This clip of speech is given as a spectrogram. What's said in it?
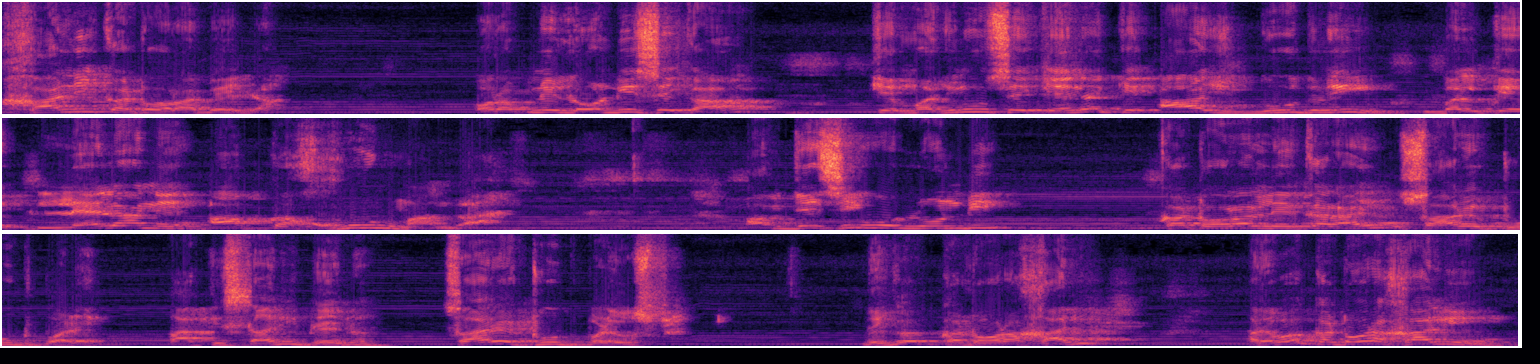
खाली कटोरा भेजा और अपनी लौंडी से कहा कि मजनू से कहना कि आज दूध नहीं, बल्कि लैला ने आपका खून मांगा है। अब जैसी वो लोंडी कटोरा लेकर आई, सारे टूट पड़े। पाकिस्तानी थे ना, सारे टूट पड़े उस पर। देखो, कटोरा खाली। अरे वाह, कटोरा खाली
